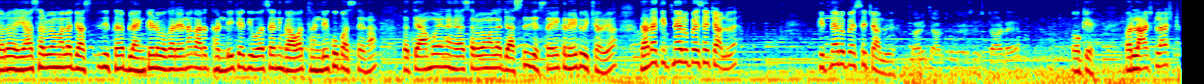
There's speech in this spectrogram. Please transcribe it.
तर ह्या सर्व मला जास्ती दिसत आहे ब्लँकेट वगैरे ना कारण थंडीचे दिवस आहे आणि गावात थंडी खूप असते ना. तर त्यामुळे ना ह्या सर्व मला जास्ती दिसत आहे एक रेट विचारूया. दादा कितने रुपये से चालू है कितने रुपये से चालू है साढ़े चार सौ रुपये से स्टार्ट है ओके और लास्ट लास्ट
